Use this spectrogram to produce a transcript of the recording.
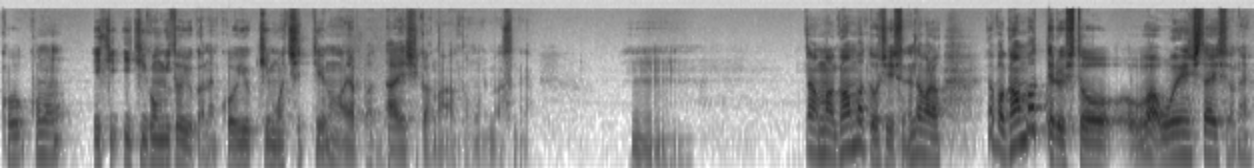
ここの意気意気込みというかねこういう気持ちっていうのがやっぱ大事かなと思いますね。うん。だまあ頑張ってほしいですね。だからやっぱ頑張ってる人は応援したいですよね。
